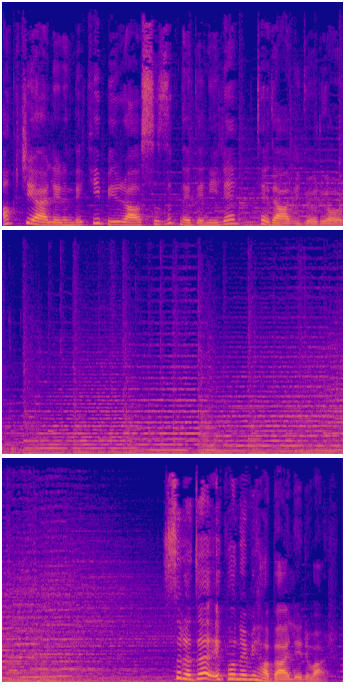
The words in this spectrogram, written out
akciğerlerindeki bir rahatsızlık nedeniyle tedavi görüyordu. Sırada ekonomi haberleri var.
